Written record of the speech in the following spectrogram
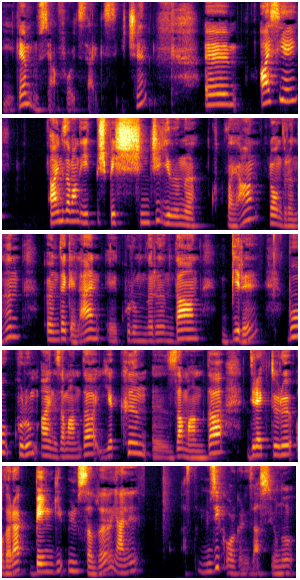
diyelim Lucian Freud sergisi için. Ee, ICA aynı zamanda 75. yılını kutlayan Londra'nın önde gelen e, kurumlarından biri. Bu kurum aynı zamanda yakın e, zamanda direktörü olarak Bengi Ünsal'ı yani aslında müzik organizasyonu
